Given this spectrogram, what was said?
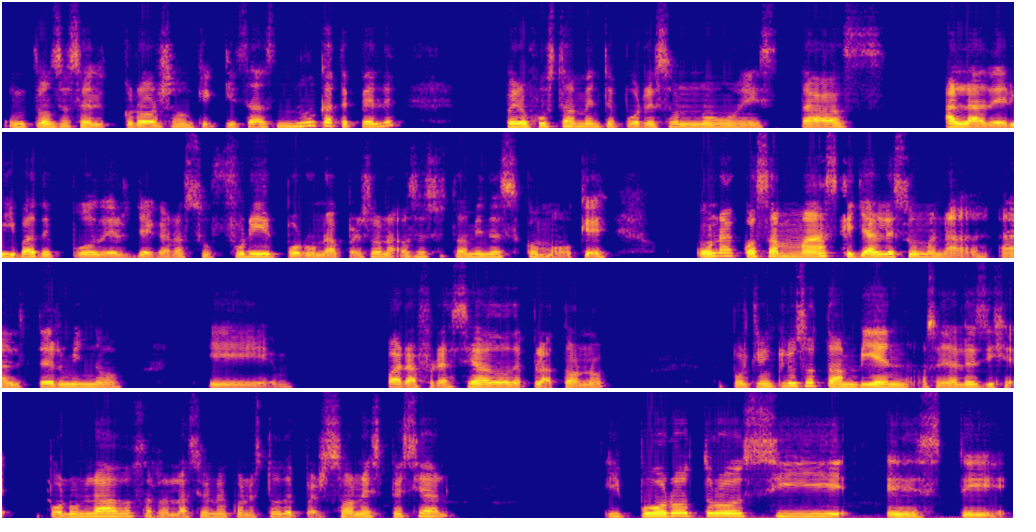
Entonces el crush, aunque quizás nunca te pele, pero justamente por eso no estás a la deriva de poder llegar a sufrir por una persona. O sea, eso también es como que una cosa más que ya le suman al término, eh, parafraseado de Platón, ¿no? Porque incluso también, o sea, ya les dije, por un lado se relaciona con esto de persona especial y por otro sí, este,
